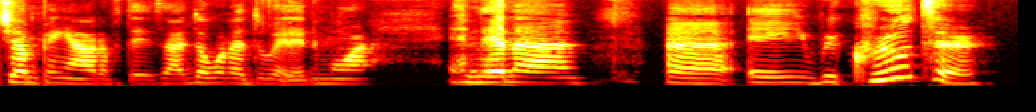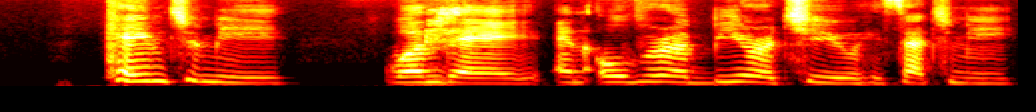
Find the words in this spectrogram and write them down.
jumping out of this. I don't want to do it anymore. And then uh, uh, a recruiter came to me one day, and over a beer or two, he said to me,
